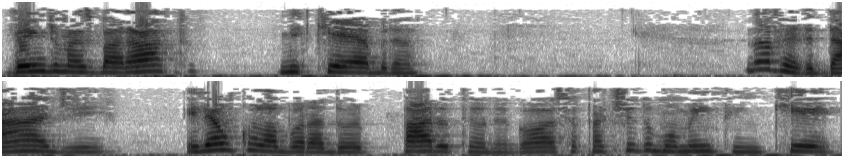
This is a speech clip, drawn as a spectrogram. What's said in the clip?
vende mais barato, me quebra. Na verdade, ele é um colaborador para o teu negócio a partir do momento em que,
